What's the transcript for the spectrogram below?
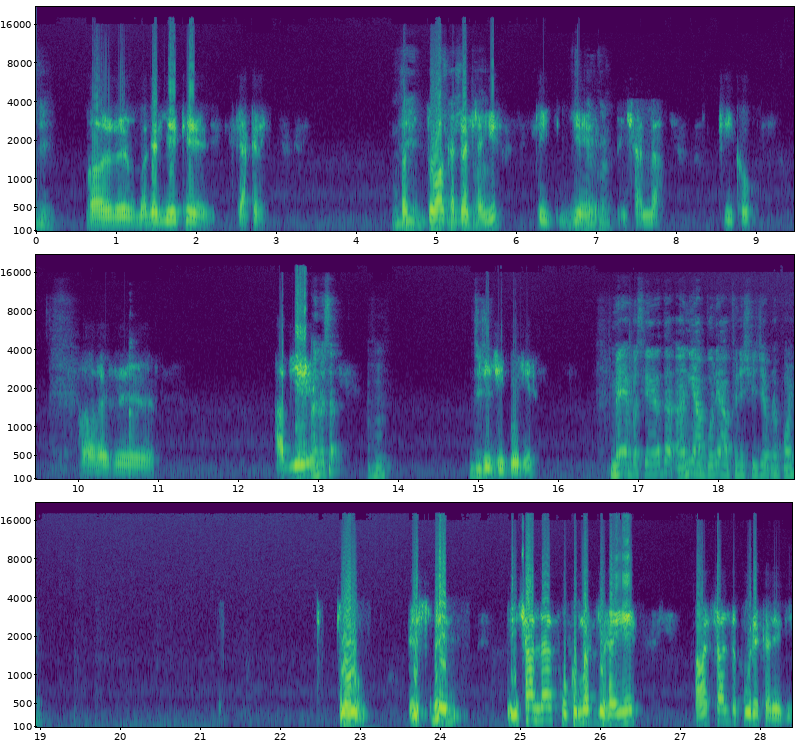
جی۔ اور مگر یہ کہ کیا کریں۔ بس دعا کرنا چاہیے کہ یہ۔ انشاءاللہ ٹھیک ہو۔ اور اب یہ۔ جی جی۔ جی جی بولیے۔ میں بس کہہ رہا تھا نہیں آپ بولیں آپ فنش کیجیے اپنا پوائنٹ تو اس میں انشاءاللہ حکومت جو ہے یہ پانچ سال تو پورے کرے گی۔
